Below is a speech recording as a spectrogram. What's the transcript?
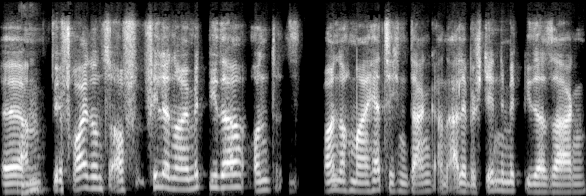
ähm, wir freuen uns auf viele neue Mitglieder und wollen nochmal herzlichen Dank an alle bestehenden Mitglieder sagen.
